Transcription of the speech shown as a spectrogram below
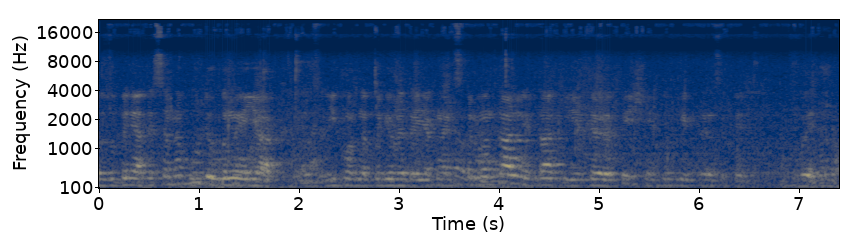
е, зупинятися не буду. Вони як їх можна поділити як на експериментальні, так і теоретичні, тут їх в принципі видно.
